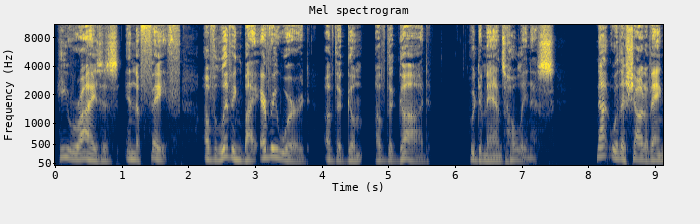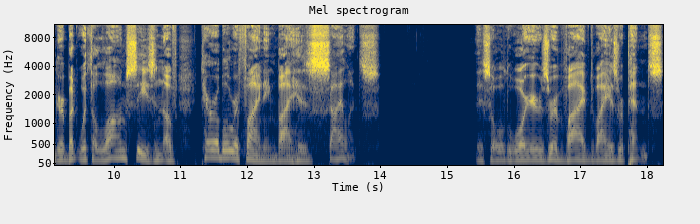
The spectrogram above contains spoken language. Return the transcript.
he rises in the faith of living by every word of the, of the God who demands holiness, not with a shout of anger, but with a long season of terrible refining by his silence. This old warrior is revived by his repentance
